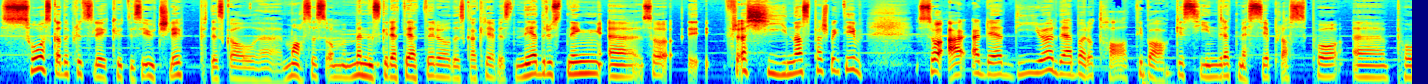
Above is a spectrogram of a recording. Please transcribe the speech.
så skal det plutselig kuttes i utslipp, det skal uh, mases om menneskerettigheter, og det skal kreves nedrustning. Uh, så uh, fra Kinas perspektiv så er, det de gjør, det er bare å ta tilbake sin rettmessige plass på, på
